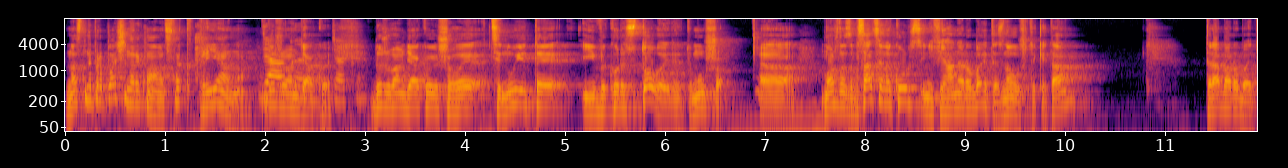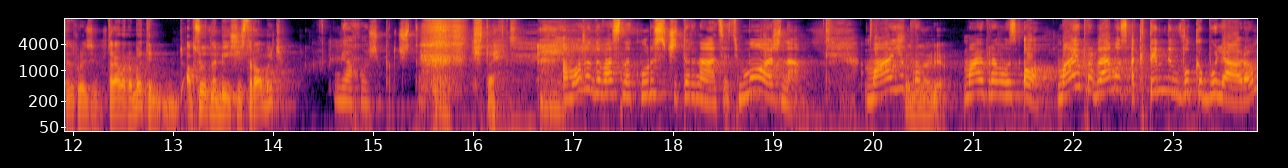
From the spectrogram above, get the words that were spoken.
у нас не проплачена реклама, це так приємно. Дуже вам дякую. дякую. Дуже вам дякую, що ви цінуєте і використовуєте, тому що е, можна записатися на курс і ніфіга не робити, знову ж таки, так? Треба робити, друзі. Треба робити. Абсолютно більшість робить. Я хочу прочитати. Читай. А можна до вас на курс в 14? Можна. Маю, Що про- далі? маю, з... О, маю проблему з активним вокабуляром.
